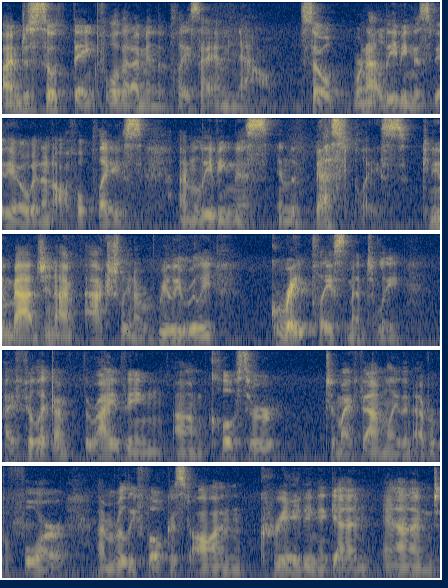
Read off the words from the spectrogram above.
I'm just so thankful that I'm in the place I am now. So we're not leaving this video in an awful place. I'm leaving this in the best place. Can you imagine? I'm actually in a really, really great place mentally. I feel like I'm thriving um, closer to my family than ever before. I'm really focused on creating again and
